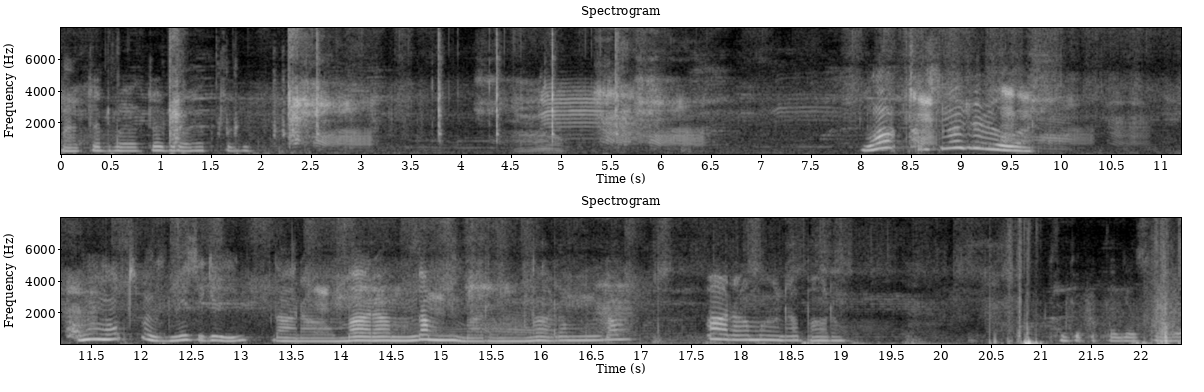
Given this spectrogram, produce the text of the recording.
Ayakta dur, ayakta dur, ayakta dur. Lan hepsini öldürüyorlar. Bunu ne yaptınız? Neyse gidin. Daram baram dam baram naram dam. Baram ara baram. Bütün köpekler gelsinler.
